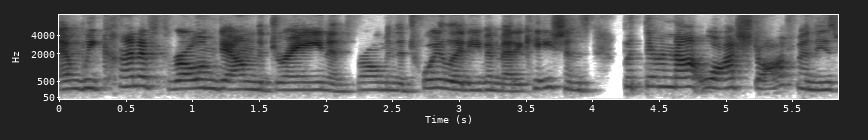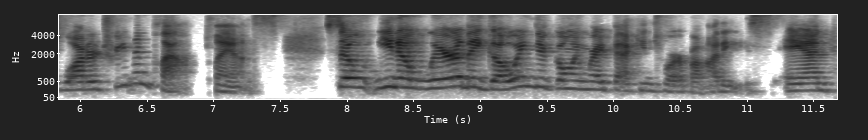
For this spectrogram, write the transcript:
and we kind of throw them down the drain and throw them in the toilet, even medications, but they're not washed off in these water treatment plant plants. so you know where are they going they're going right back into our bodies and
